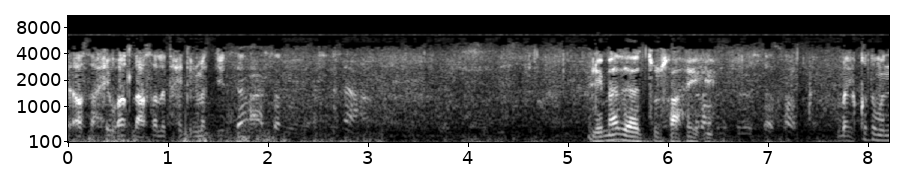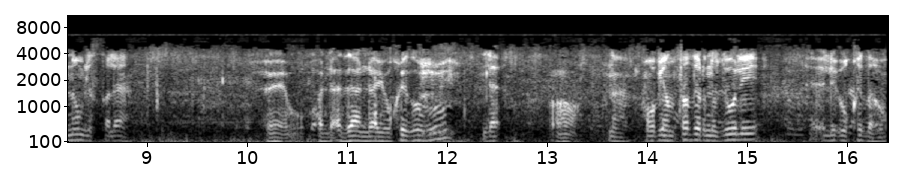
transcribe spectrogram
اصحي وأطلع أصلي تحيه المسجد؟ لماذا تصحيه؟ بيقظه من النوم للصلاة. إيه، والأذان لا يوقظه؟ لا. آه. نعم. هو بينتظر نزولي لأوقظه.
